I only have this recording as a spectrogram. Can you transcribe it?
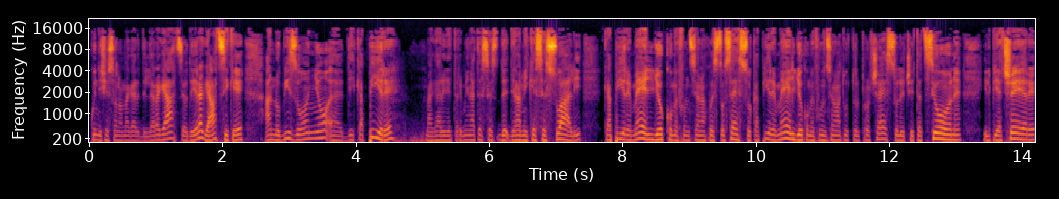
Quindi ci sono magari delle ragazze o dei ragazzi che hanno bisogno eh, di capire magari determinate ses- de- dinamiche sessuali, capire meglio come funziona questo sesso, capire meglio come funziona tutto il processo, l'eccitazione, il piacere,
